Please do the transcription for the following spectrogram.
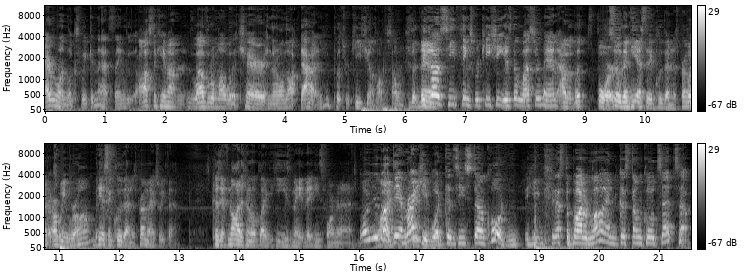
everyone looks weak in that thing. Austin came out and leveled him up with a chair, and they're all knocked out, and he puts Rikishi on top of someone But then- because he thinks Rikishi is the lesser man out of the four. So then he has to include that in his promo. but are we week. wrong? But he has to include that in his promo next week then. Because if not, it's going to look like he's made that he's forming a. Well, you got damn right he would because he's Stone Cold. And he that's the bottom line because Stone Cold said so.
